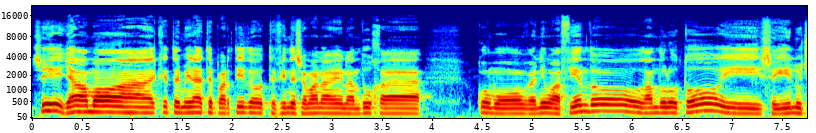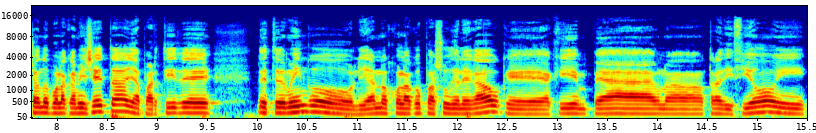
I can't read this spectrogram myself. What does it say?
Sí, ya vamos a que terminar este partido este fin de semana en Andújar como venimos haciendo, dándolo todo y seguir luchando por la camiseta y a partir de, este domingo liarnos con la Copa Subdelegado, que aquí en PA es una tradición y,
